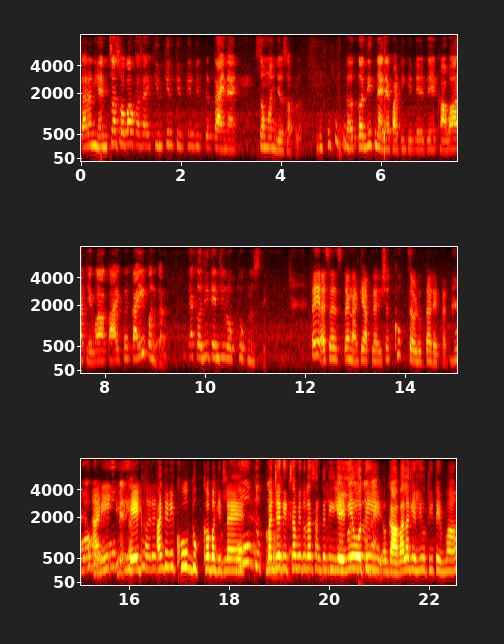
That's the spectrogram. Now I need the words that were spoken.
कारण ह्यांचा स्वभाव कसा आहे किरकिर किरकिर बिरकिर काय नाही. समंजस आपला. कधीच नाही त्या पाठी किरकिर ते खावा ठेवा काय काय- काही पण करा. त्या कधी त्यांची रोखोक नसते. ताई असं असतं ना की आपल्या आयुष्यात खूप चढ उतार येतात. हो, हो, आणि खूप येतात. हे घर आणि तिने खूप दुःख बघितलंय. खूप दुःख म्हणजे बघितलंय. तिचं मी तुला सांगते ती दुनियेत गेली बघितलं होती नाही. गावाला गेली होती तेव्हा.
